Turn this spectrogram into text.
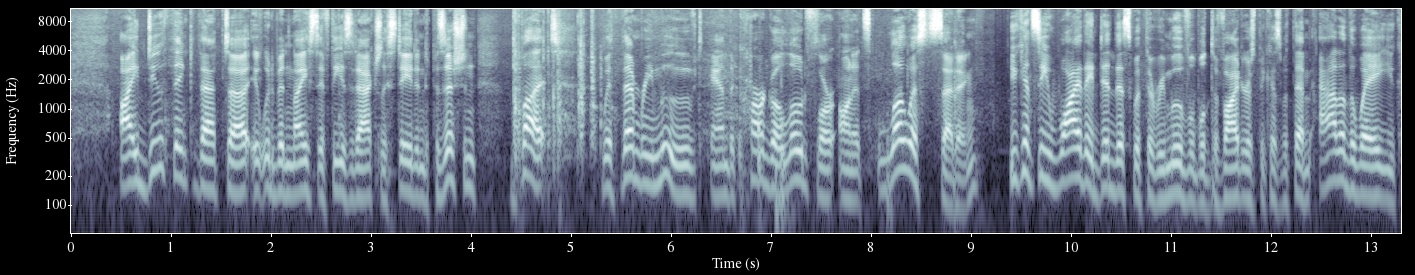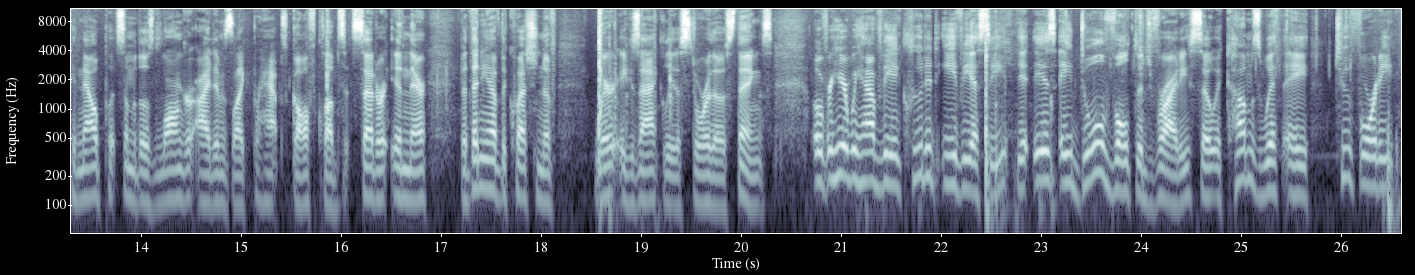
I do think that uh, it would have been nice if these had actually stayed into position, but with them removed and the cargo load floor on its lowest setting, you can see why they did this with the removable dividers because with them out of the way, you can now put some of those longer items like perhaps golf clubs, etc. in there. But then you have the question of where exactly to store those things. Over here we have the included EVSE. It is a dual voltage variety, so it comes with a 240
